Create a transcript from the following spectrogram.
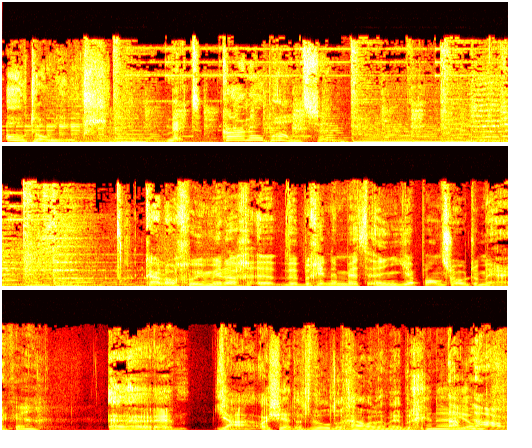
Autonieuws met Carlo Bransen. Carlo, goedemiddag. Uh, we beginnen met een Japans automerk, hè? Uh, ja, als jij dat wil, dan gaan we daarmee beginnen, nou, Jan. Nou,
